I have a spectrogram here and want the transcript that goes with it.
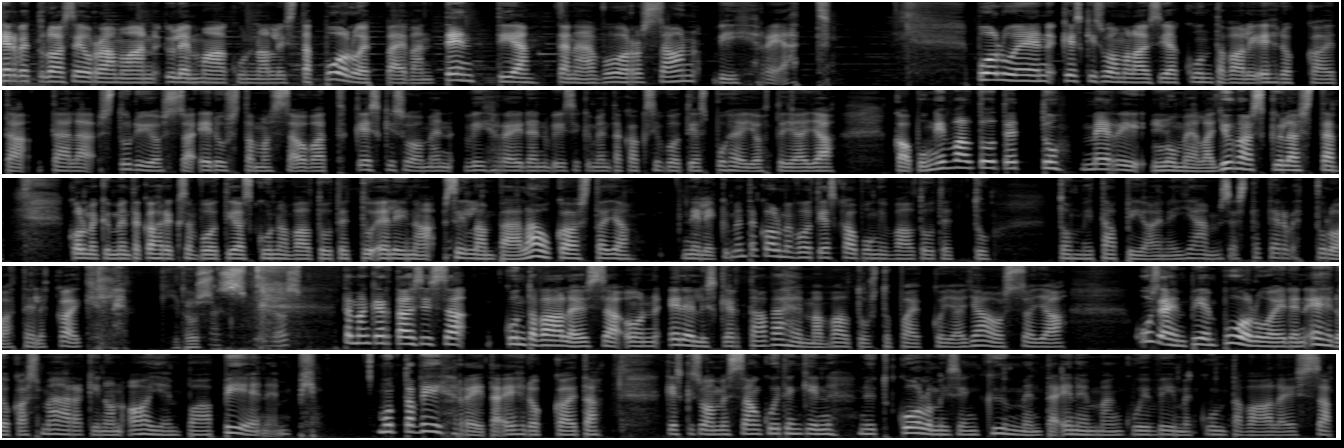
Tervetuloa seuraamaan Ylen maakunnallista puoluepäivän tenttiä. Tänään vuorossa on Vihreät. Puolueen keskisuomalaisia kuntavaaliehdokkaita täällä studiossa edustamassa ovat Keski-Suomen vihreiden 52-vuotias puheenjohtaja ja kaupunginvaltuutettu Meri Lumela Jyväskylästä, 38-vuotias kunnanvaltuutettu Elina Sillanpää Laukaasta ja 43-vuotias kaupunginvaltuutettu Tommi Tapiainen Jämsästä. Tervetuloa teille kaikille. Kiitos. Kiitos. Tämänkertaisissa kuntavaaleissa on edelliskertaa vähemmän valtuustopaikkoja jaossa ja useimpien puolueiden ehdokasmääräkin on aiempaa pienempi. Mutta vihreitä ehdokkaita Keski-Suomessa on kuitenkin nyt kolmisen kymmentä enemmän kuin viime kuntavaaleissa.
